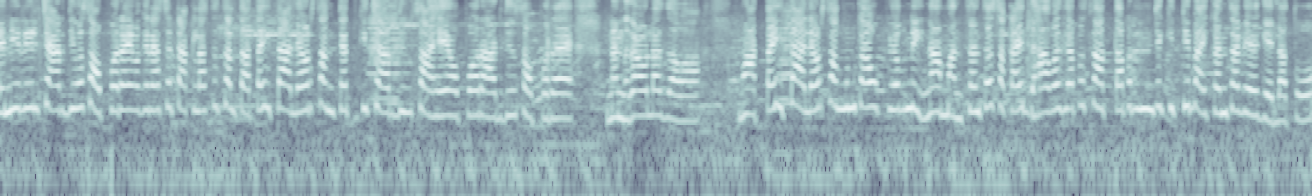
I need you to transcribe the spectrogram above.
त्यांनी रील चार दिवस ऑफर आहे वगैरे असं टाकलं असतं चालतं. आता इथं आल्यावर सांगतात की चार दिवस आहे ऑफर आठ दिवस ऑफर आहे. नंदगावला जावा. मग आता इथं आल्यावर सांगून काय उपयोग नाही ना? माणसांचा सकाळी दहा वाजल्यापासून आत्तापर्यंत म्हणजे किती बायकांचा वेळ गेला तो?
